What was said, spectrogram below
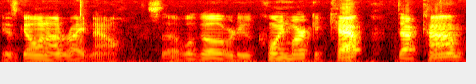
is going on right now. So we'll go over to CoinMarketCap.com.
